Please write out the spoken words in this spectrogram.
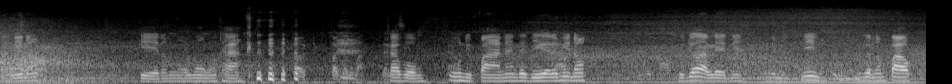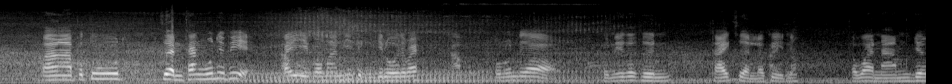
ทางนี้เนาะโอเคต้องงงๆทางเข้าเข้าจังหวัดครับผมอู้นี่ปลาเนี่ยจะเยอะแล้วพี่เนาะสุดยอดเลยเนี่ยนี่นี่เขื่อนลำเปาปลาประตูเขื่อนทางนู้นเนี่ยพี่ ไปอีกประมาณ 20 กิโลใช่ไหมครับ ตรงนู้นก็ตรงนี้ก็คือท้ายเขื่อนแล้วพี่เนาะแต่ว่าน้ำเยอะ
